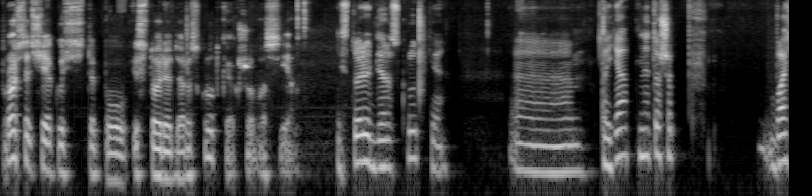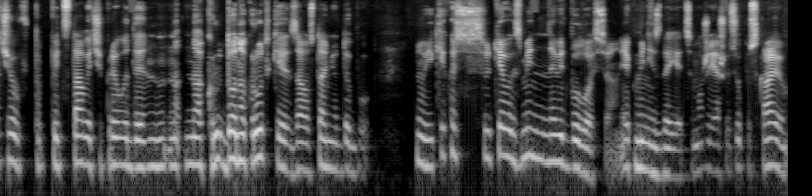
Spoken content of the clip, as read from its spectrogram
Просять ще якусь типу історію для розкрутки, якщо у вас є. Історію для розкрутки. Е, Та я не то, щоб бачив підстави чи приводи на, на, до накрутки за останню добу. Ну, якихось суттєвих змін не відбулося, як мені здається. Може, я щось упускаю.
